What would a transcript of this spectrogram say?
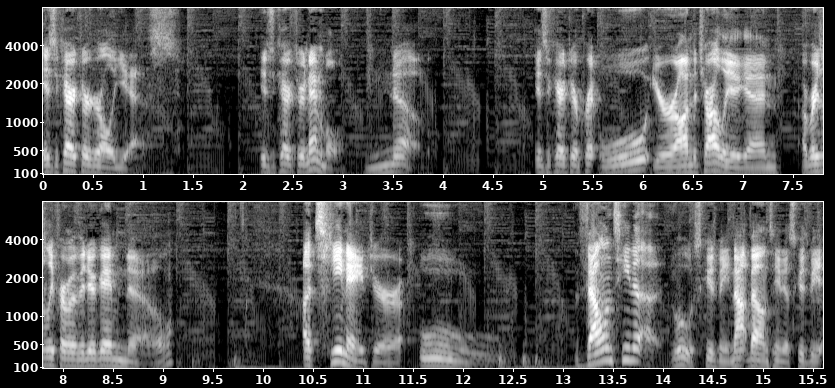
Is your character a girl? Yes. Is your character an animal? No. Is your character a print? Ooh, you're on to Charlie again. Originally from a video game? No. A teenager? Ooh. Valentina? Ooh, excuse me, not Valentina. Excuse me.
